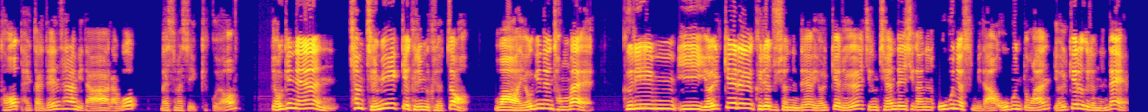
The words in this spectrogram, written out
더 발달된 사람이다 라고 말씀할 수 있겠고요. 여기는 참 재미있게 그림을 그렸죠. 와 여기는 정말 그림 이 10개를 그려주셨는데요. 10개를 지금 제한된 시간은 5분이었습니다. 5분 동안 10개를 그렸는데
